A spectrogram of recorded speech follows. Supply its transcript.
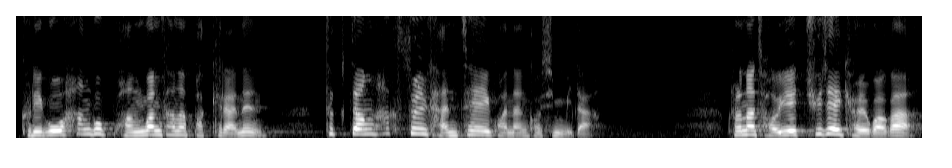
그리고 한국관광산업학회라는 특정 학술 단체에 관한 것입니다. 그러나 저희의 취재 결과가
